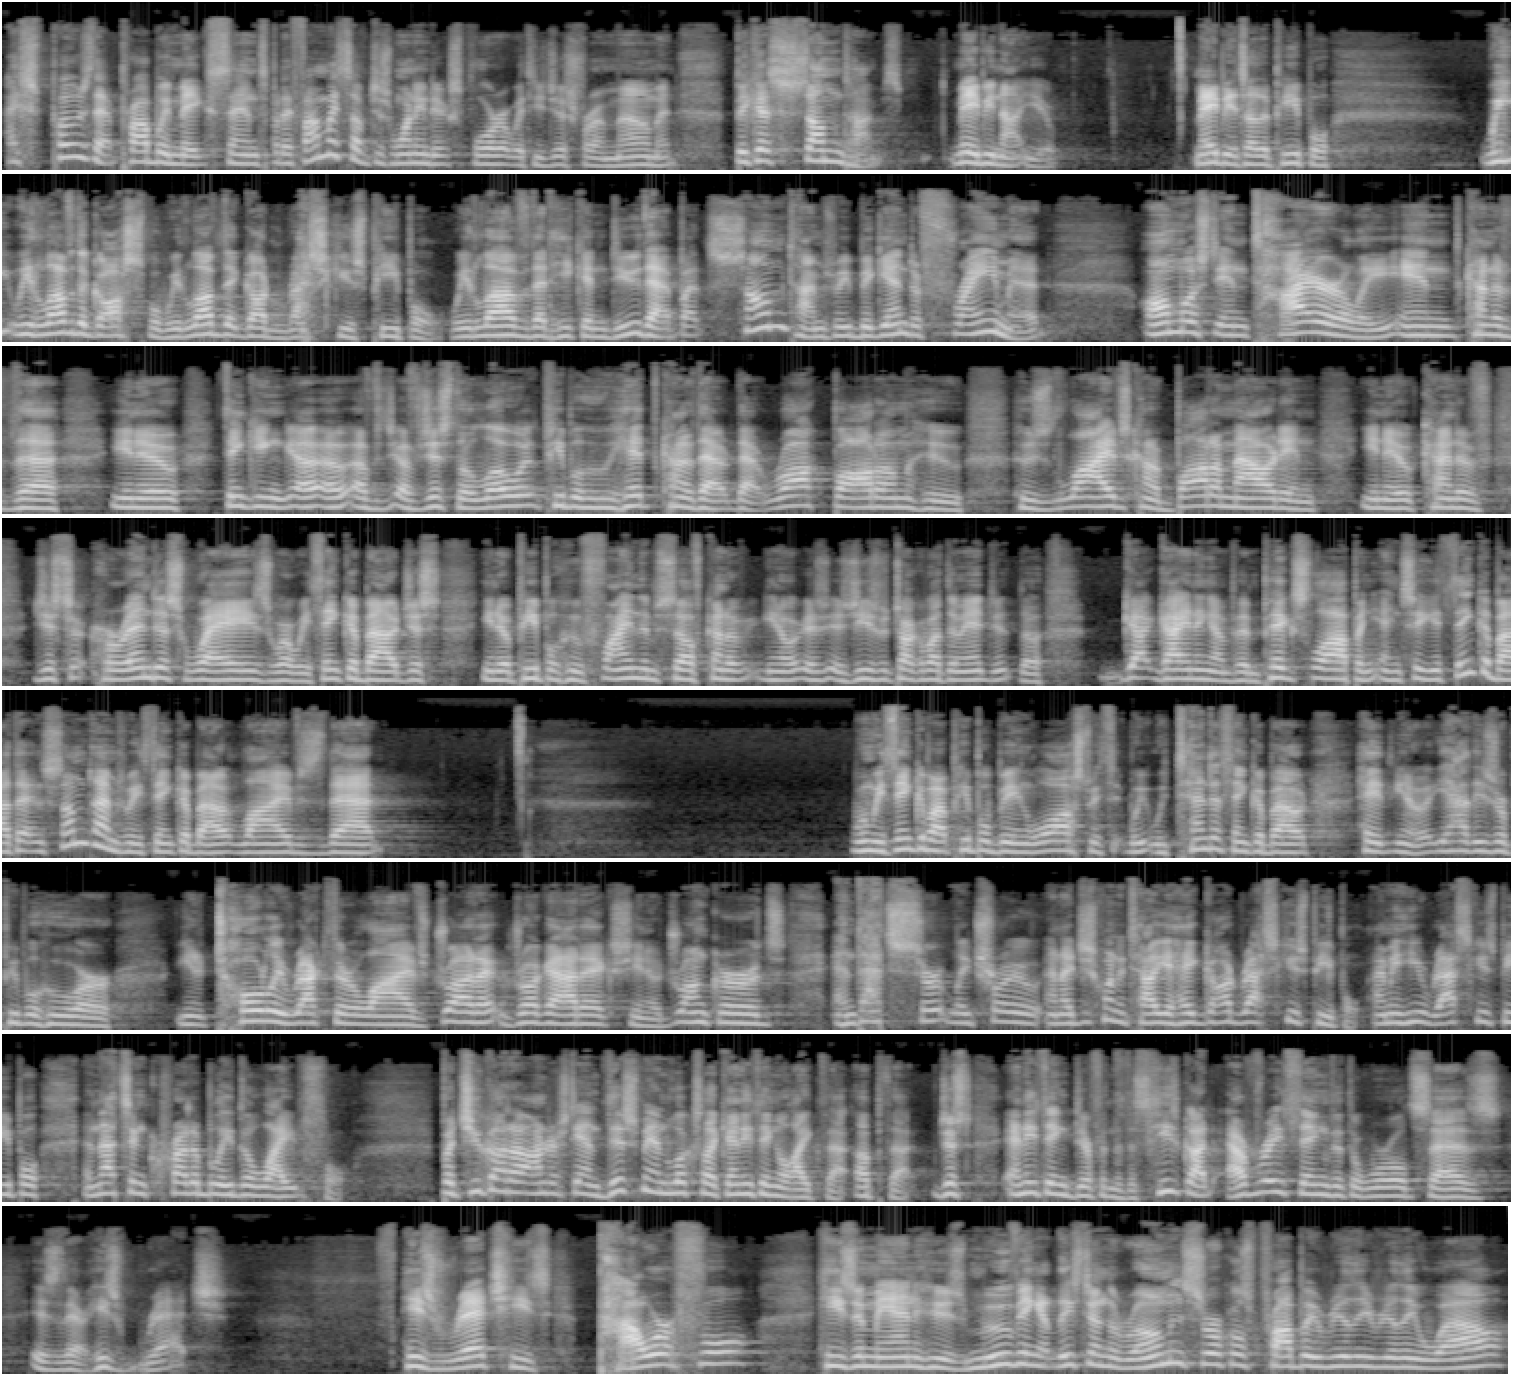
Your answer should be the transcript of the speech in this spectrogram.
I suppose that probably makes sense, but I find myself just wanting to explore it with you just for a moment because sometimes, maybe not you, maybe it's other people, we, we love the gospel. We love that God rescues people. We love that He can do that. But sometimes we begin to frame it almost entirely in kind of the, you know, thinking uh, uh, of, of just the low people who hit kind of that, that rock bottom, who, whose lives kind of bottom out in, you know, kind of just horrendous ways where we think about just, you know, people who find themselves kind of, you know, as, as Jesus would talk about the, man, the guy ending up in pig slop. And, and so you think about that. And sometimes we think about lives that when we think about people being lost, we, th- we, we, tend to think about, hey, you know, yeah, these are people who are, you know, totally wrecked their lives, drug, drug addicts, you know, drunkards, and that's certainly true. And I just want to tell you, hey, God rescues people. I mean, He rescues people, and that's incredibly delightful. But you got to understand, this man looks like anything like that, up that, just anything different than this. He's got everything that the world says is there. He's rich. He's rich. He's powerful. He's a man who's moving, at least in the Roman circles, probably really, really well.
